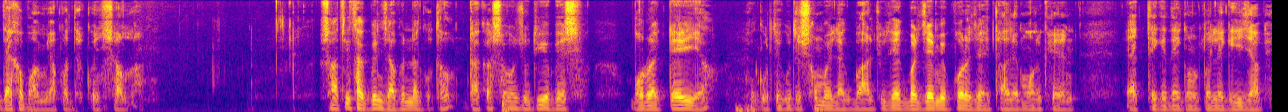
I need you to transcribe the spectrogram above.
দেখাবো আমি আপনাদেরকে ইনশাল্লাহ সাথে থাকবেন, যাবেন না কোথাও। ঢাকা শহর যদিও বেশ বড় একটা এরিয়া ঘুরতে ঘুরতে সময় লাগবে। আর যদি একবার জ্যামে পড়ে যায়, তাহলে মনে করেন এক থেকে দেড় ঘণ্টা লেগেই যাবে।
